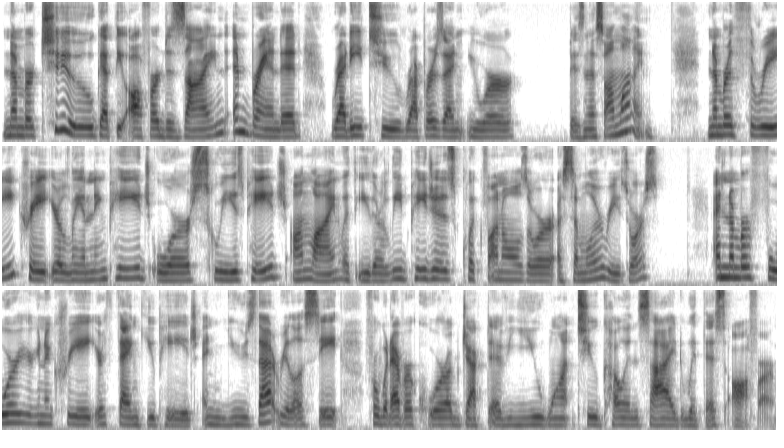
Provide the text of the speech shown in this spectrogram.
Number two, get the offer designed and branded, ready to represent your business online. Number three, create your landing page or squeeze page online with either Leadpages, ClickFunnels, or a similar resource. And number four, you're going to create your thank you page and use that real estate for whatever core objective you want to coincide with this offer.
